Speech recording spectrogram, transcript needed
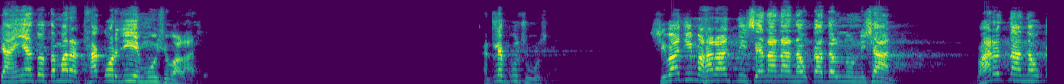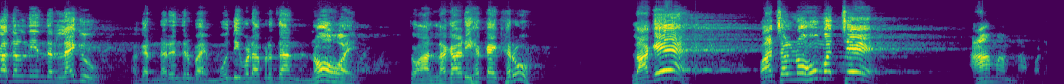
કે અહીંયા તો તમારા ઠાકોરજી એ મૂછવાળા છે. એટલે પૂછવું છે. શિવાજી મહારાજની સેનાના નૌકાદળનું નિશાન ભારતના નૌકાદળની અંદર લાગ્યું. અગર નરેન્દ્રભાઈ મોદી વડાપ્રધાન ન હોય તો આ લગાડી શકાય ખરું? લાગે? પાછળનો હું મત છે. આમ આમ ના પડે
